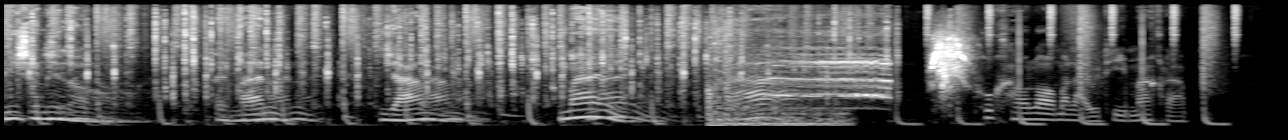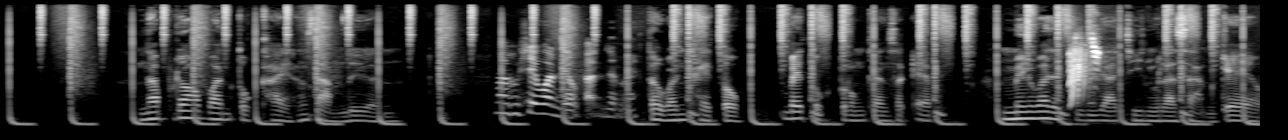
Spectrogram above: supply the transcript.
ม่ใช่ไม่หรอกแต่มันยังไม่มาพวกเขารอมาหลายวิธีมากครับ นับรอบวันตกไข่ทั้ง 3 เดือน มันไม่ใช่วันเดียวกันใช่ไหม แต่วันไข่ตกไม่ตกตรงกันสักแอป ไม่ว่าจะกินยาจีนเวลา3แก้ว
